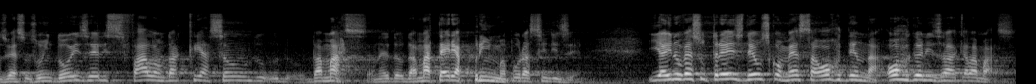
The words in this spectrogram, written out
Os versos 1 e 2, eles falam da criação do, da massa, né, da matéria-prima, por assim dizer. E aí no verso 3, Deus começa a ordenar, organizar aquela massa.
